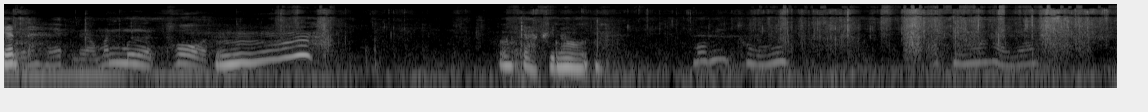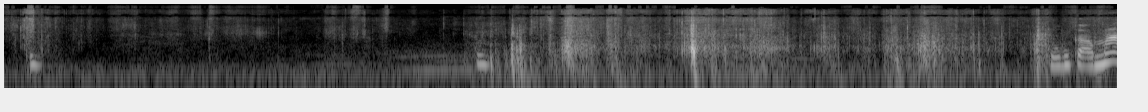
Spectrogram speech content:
เฮ็ดเฮ็ดแล้วมันมืดโพดอืมนี่จ้ะพี่น้องบ่มีถุงเอาถุงมาให้เนี่ยถุงก็เอามา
